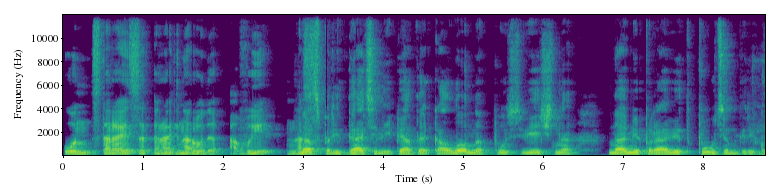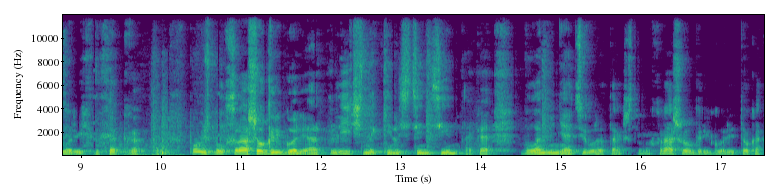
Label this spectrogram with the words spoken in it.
Он старается ради народа, а вы нас... Нас предатели и пятая колонна пусть вечно нами правит Путин, Григорий. Помнишь, был хорошо, Григорий? Отлично, Константин. Такая была миниатюра, так что хорошо, Григорий. Только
